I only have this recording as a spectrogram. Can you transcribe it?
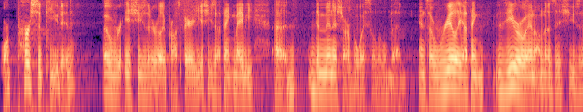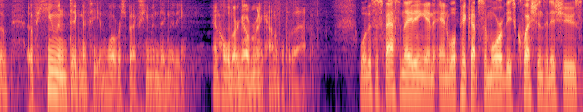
or persecuted over issues that are really prosperity issues, I think maybe uh, diminish our voice a little bit. And so, really, I think zero in on those issues of, of human dignity and what respects human dignity and hold our government accountable to that. Well, this is fascinating, and, and we'll pick up some more of these questions and issues,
